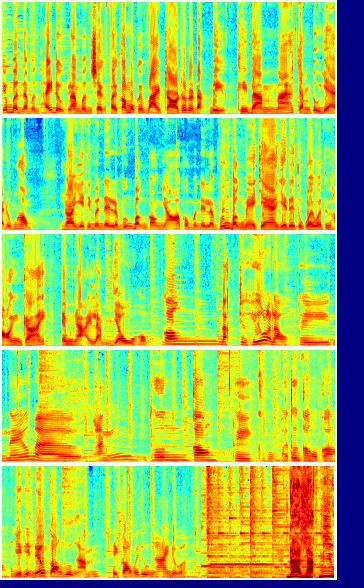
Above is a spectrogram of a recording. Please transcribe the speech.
chứ mình là mình thấy được là mình sẽ phải có một cái vai trò rất là đặc biệt khi ba má chăm tuổi già đúng không Dạ. rồi vậy thì bên đây là vướng bận con nhỏ còn bên đây là vướng bận mẹ cha. Vậy để tôi quay qua tôi hỏi một cái. Em ngại làm dâu không? Con đặt chữ hiếu là đầu. Thì nếu mà ảnh thương con thì cũng phải thương con của con. Vậy thì nếu con thương ảnh thì con phải thương ai nữa? Đà Lạt Mill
